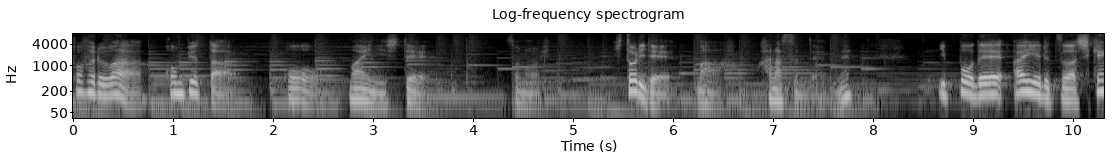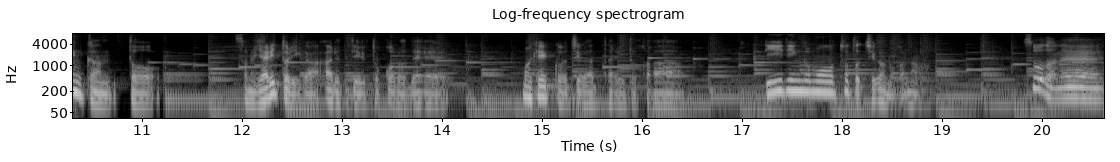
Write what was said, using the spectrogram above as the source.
TOEFL はコンピューターを前にしてその一人でまあ話すんだよね。一方で IELTS は試験官とそのやり取りがあるっていうところで、まあ、結構違ったりとかリーディングもちょっと違うのかな。そうだね。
